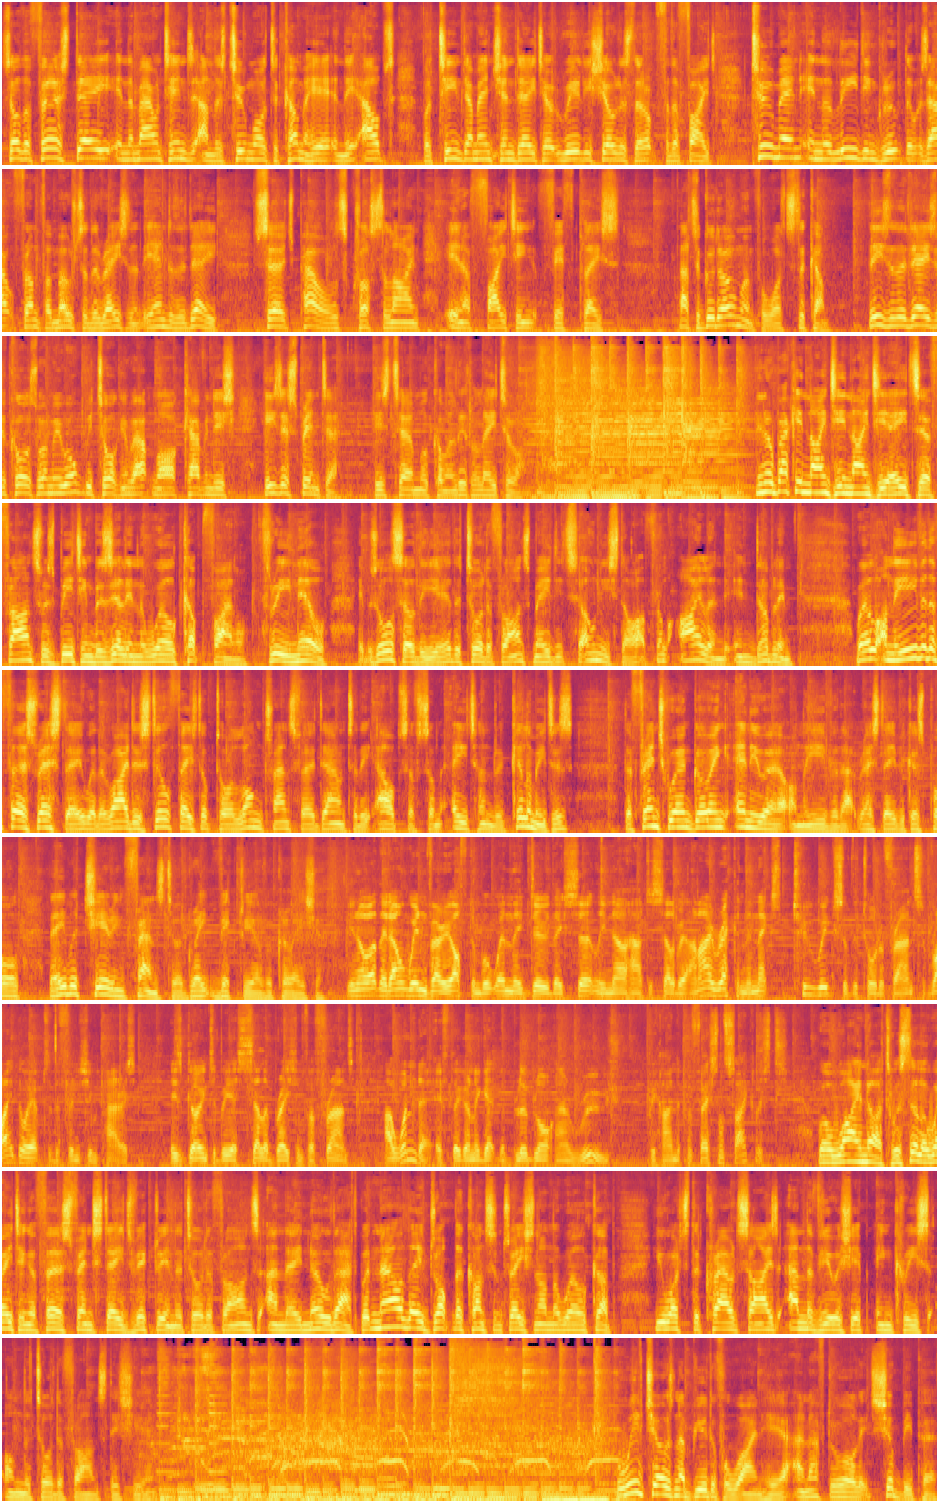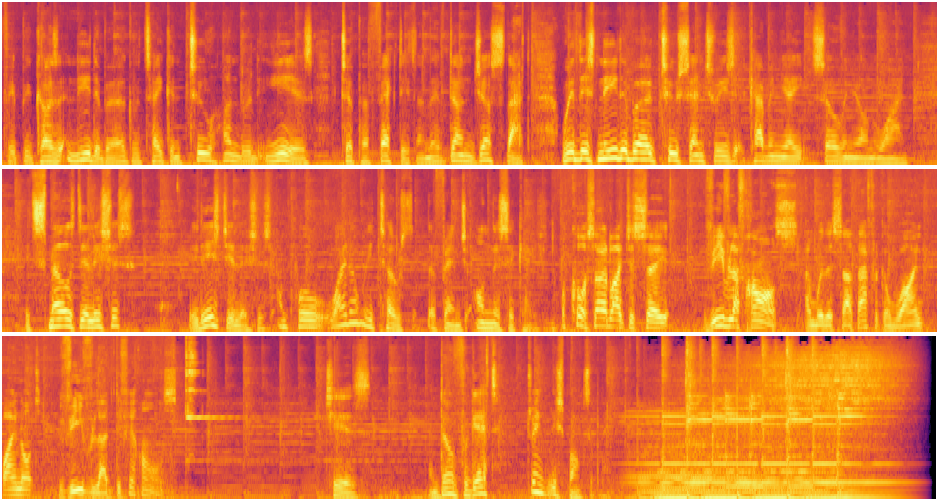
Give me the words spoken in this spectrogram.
So the first day in the mountains and there's two more to come here in the Alps, but Team Dimension data really showed us they're up for the fight. Two men in the leading group that was out front for most of the race and at the end of the day, Serge Pauwels crossed the line in a fighting fifth place. That's a good omen for what's to come. These are the days, of course, when we won't be talking about Mark Cavendish. He's a sprinter. His turn will come a little later on. You know, back in 1998, uh, France was beating Brazil in the World Cup final 3 0. It was also the year the Tour de France made its only start from Ireland in Dublin. Well, on the eve of the first rest day, where the riders still faced up to a long transfer down to the Alps of some 800 kilometres, the French weren't going anywhere on the eve of that rest day because, Paul, they were cheering France to a great victory over Croatia. You know what? They don't win very often, but when they do, they certainly know how to celebrate. And I reckon the next two weeks of the Tour de France, right the way up to the finish in Paris, is going to be a celebration for France. I wonder if they're going to get the bleu, blanc, and rouge behind the professional cyclists. Well, why not? We're still awaiting a first French stage victory in the Tour de France, and they know that. But now they've dropped the concentration on the World Cup. You watch the crowd size and the viewership increase on the Tour de France this year. We've chosen a beautiful wine here, and after all, it should be perfect because Nederburg have taken 200 years to perfect it, and they've done just that with this Nederburg Two Centuries Cabernet Sauvignon wine. It smells delicious, it is delicious, and Paul, why don't we toast the French on this occasion? Of course, I'd like to say Vive la France, and with a South African wine, why not Vive la différence? Cheers, and don't forget, drink responsibly.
